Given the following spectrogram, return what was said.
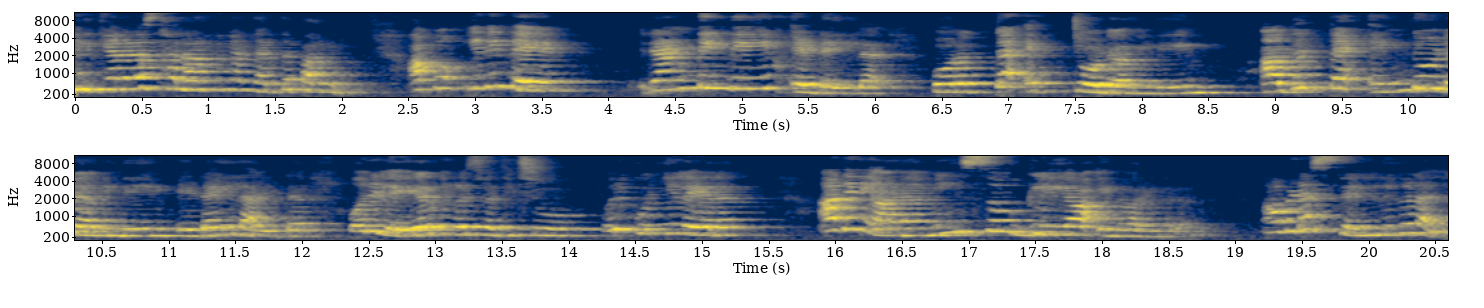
ഇരിക്കാനുള്ള സ്ഥലമാണെന്ന് ഞാൻ നേരത്തെ പറഞ്ഞു. അപ്പൊ ഇതിന്റെ രണ്ടിന്റെയും ഇടയിൽ. പുറത്തെ എക്ടോഡേമിന്റെയും അകത്തെ എൻഡോഡേമിന്റെയും ഇടയിലായിട്ട് ഒരു ലെയർ നിങ്ങൾ ശ്രദ്ധിച്ചു? ഒരു കുഞ്ഞു ലെയർ അതിനെയാണ് മീസോഗ്ലിയ എന്ന് പറയുന്നത്. അവിടെ സെല്ലുകളല്ല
